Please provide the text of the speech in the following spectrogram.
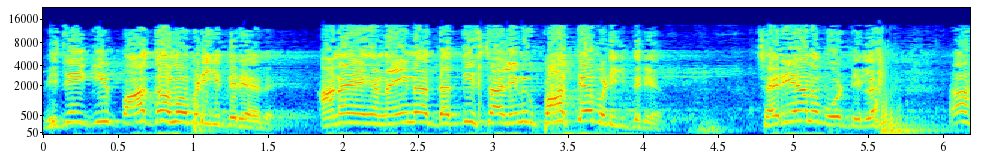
விஜய்க்கு பார்க்காம படிக்க தெரியாது. ஆனா எங்க நைனா தத்தி ஸ்டாலினுக்கு பார்த்தே படிக்க தெரியாது. சரியான போட்டியில. ஆ.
